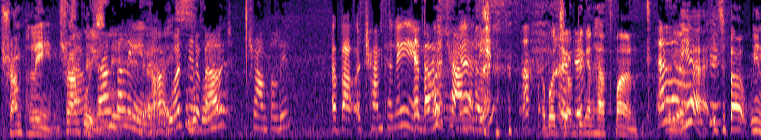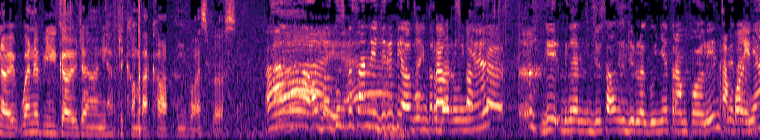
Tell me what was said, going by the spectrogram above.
Trampoline. Trampoline. Trampoline. Nice. What's it about? Trampoline? About a trampoline. About a trampoline? About jumping and have fun. Oh, Yeah, it's about, you know, whenever you go down, you have to come back up and vice versa. Ah, oh bagus pesannya. Jadi di album Like terbarunya di, dengan satu judul lagunya trampolin, Trampolin. ceritanya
